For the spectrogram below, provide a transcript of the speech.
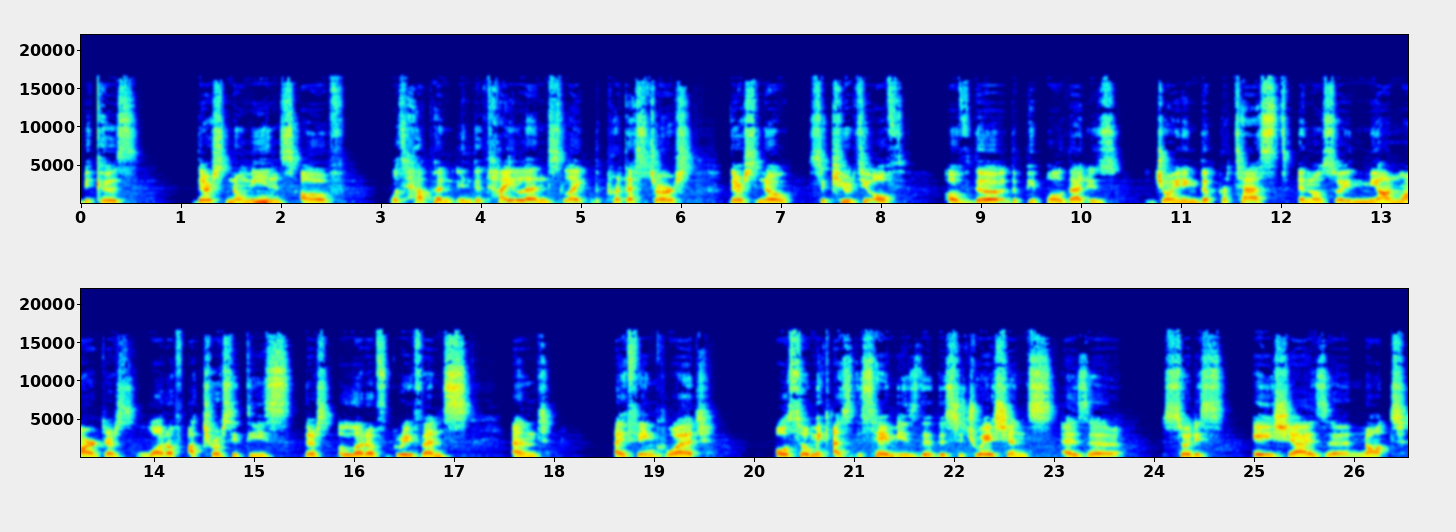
because there's no means of what's happened in the Thailand, like the protesters. There's no security of of the the people that is joining the protest, and also in Myanmar, there's a lot of atrocities. There's a lot of grievance, and I think what also make us the same is the the situations as a Southeast Asia is a, not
